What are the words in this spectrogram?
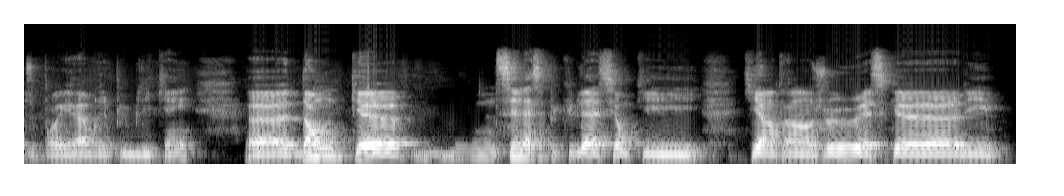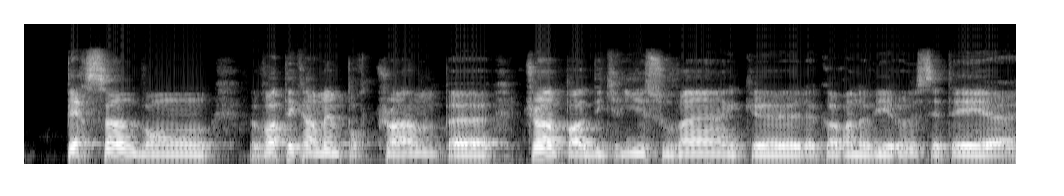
du programme républicain. donc, c'est la spéculation qui entre en jeu. Est-ce que les personnes vont voter quand même pour Trump. Euh, Trump a décrié souvent que le coronavirus était euh,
